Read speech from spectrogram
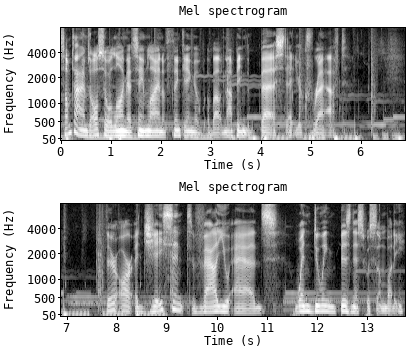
sometimes also along that same line of thinking of, about not being the best at your craft there are adjacent value adds when doing business with somebody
